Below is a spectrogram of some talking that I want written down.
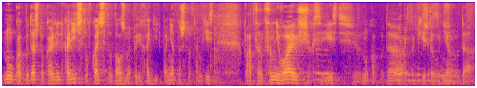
ну, как бы, да, что количество в качество должно переходить. Понятно, что там есть процент сомневающихся, mm-hmm. есть, ну, как бы, да, какие-то, не, да,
